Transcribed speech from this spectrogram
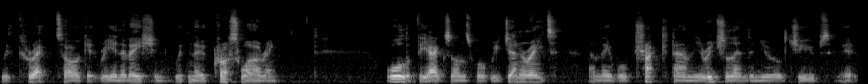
with correct target reinnervation with no cross-wiring. All of the axons will regenerate and they will track down the original endoneural tubes at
